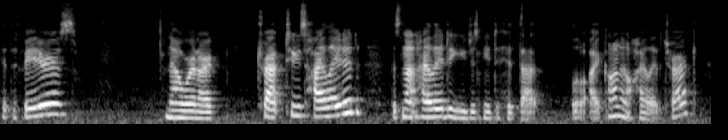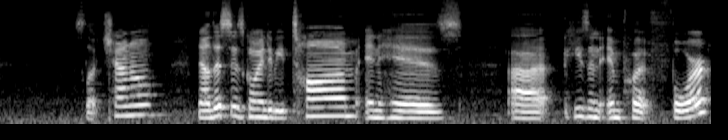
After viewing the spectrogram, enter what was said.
hit the faders. Now we're in our track two is highlighted. If it's not highlighted, you just need to hit that little icon it'll highlight the track. Select channel. Now this is going to be Tom in his, uh, he's in input four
